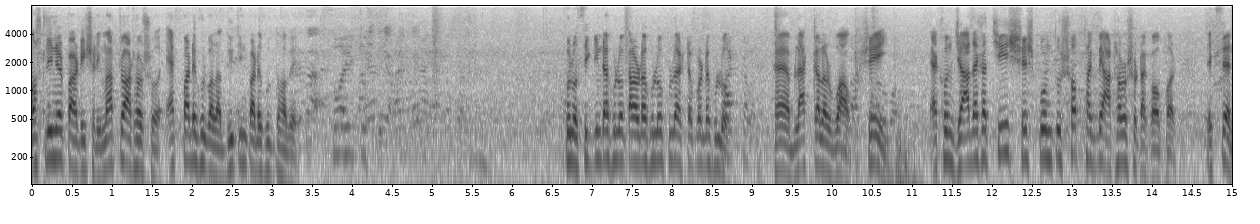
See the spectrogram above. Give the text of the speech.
মসলিনের পার্টি শাড়ি, মাত্র আঠারোশো। এক পাটে খুলবা না দুই তিন পাটে খুলতে হবে। খুলো সিগনিনটা খুলো, কালোটা খুলো খুলো, একটা পরটা খুলো। হ্যাঁ ব্ল্যাক কালার ওয়াও সেই। এখন যা দেখাচ্ছি, শেষ পর্যন্ত সব থাকবে আঠারোশো টাকা অফার দেখছেন?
